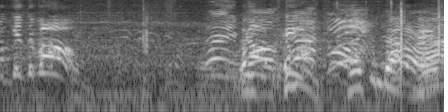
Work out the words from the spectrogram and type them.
ball, Get the ball, get the ball! Come on, Pete. Take him back.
